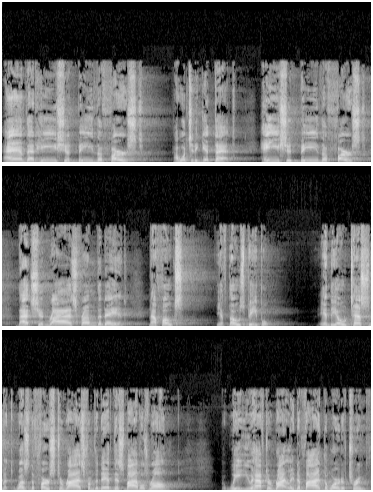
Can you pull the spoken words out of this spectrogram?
and that he should be the first. I want you to get that. He should be the first that should rise from the dead. Now, folks, if those people in the Old Testament was the first to rise from the dead, this Bible's wrong. But we, you have to rightly divide the word of truth.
